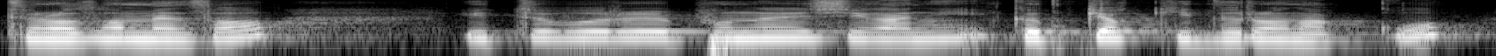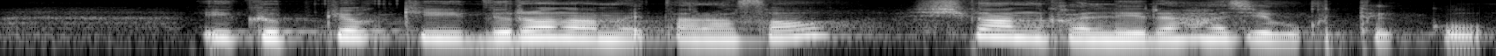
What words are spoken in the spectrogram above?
들어서면서 유튜브를 보는 시간이 급격히 늘어났고 이 급격히 늘어남에 따라서 시간 관리를 하지 못했고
